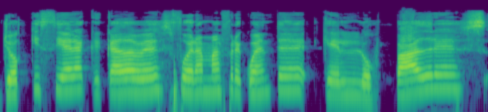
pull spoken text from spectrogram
yo quisiera que cada vez fuera más frecuente que los padres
